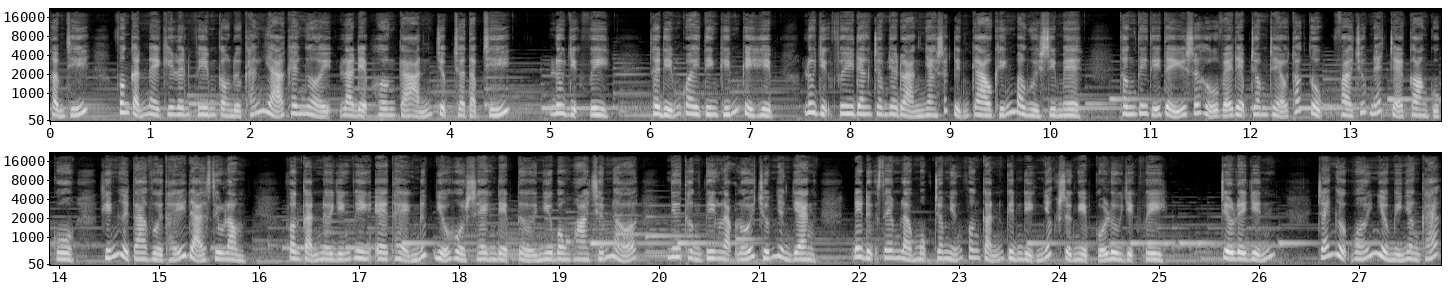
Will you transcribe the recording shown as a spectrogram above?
Thậm chí, phân cảnh này khi lên phim còn được khán giả khen ngợi là đẹp hơn cả ảnh chụp cho tạp chí. Lưu Diệt Phi Thời điểm quay Tiên kiếm kỳ hiệp, Lưu diệc Phi đang trong giai đoạn nhan sắc đỉnh cao khiến bao người si mê. Thần tiên tỷ tỷ sở hữu vẻ đẹp trong trẻo thoát tục và chút nét trẻ con của cô khiến người ta vừa thấy đã siêu lòng. Phần cảnh nữ diễn viên e thẹn núp giữa hồ sen đẹp tựa như bông hoa chớm nở, như thần tiên lạc lối chốn nhân gian. Đây được xem là một trong những phân cảnh kinh điển nhất sự nghiệp của Lưu diệc Phi. Triệu Lệ Dĩnh Trái ngược với nhiều mỹ nhân khác,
